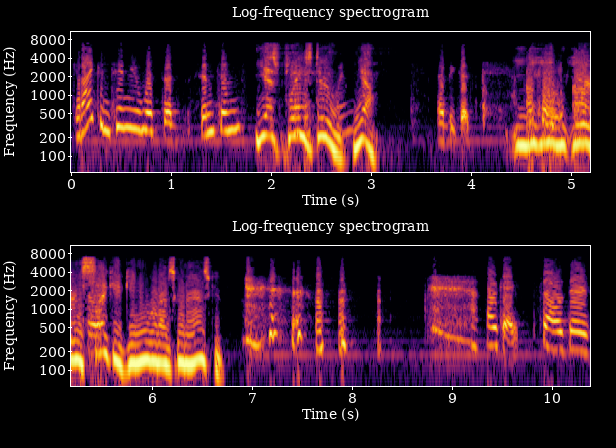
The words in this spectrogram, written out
Can I continue with the symptoms? yes, please do. Yeah. That'd be good. You, Okay, you, you're um, a psychic. You knew what I was going to ask you. Okay, so there's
